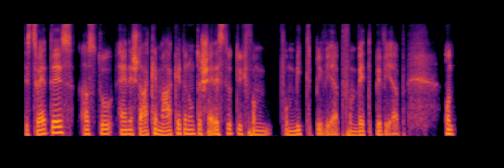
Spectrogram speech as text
Das zweite ist, hast du eine starke Marke, dann unterscheidest du dich vom, vom Mitbewerb, vom Wettbewerb. Und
